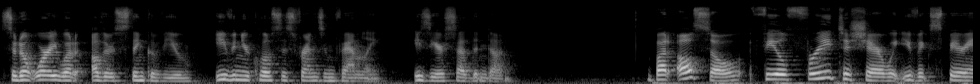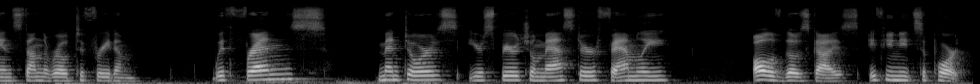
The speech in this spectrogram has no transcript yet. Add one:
So don't worry what others think of you, even your closest friends and family. Easier said than done. But also, feel free to share what you've experienced on the road to freedom with friends, mentors, your spiritual master, family, all of those guys, if you need support.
